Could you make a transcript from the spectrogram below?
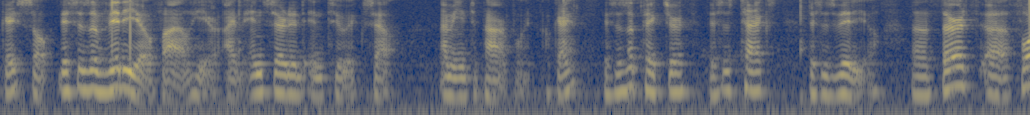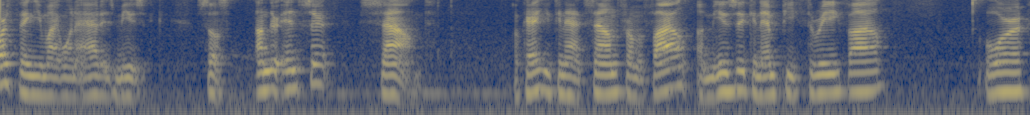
okay? So this is a video file here. I've inserted into Excel I mean to PowerPoint okay? This is a picture this is text this is video. Uh, third uh, fourth thing you might want to add is music. So under insert sound okay? You can add sound from a file a music an mp3 file or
